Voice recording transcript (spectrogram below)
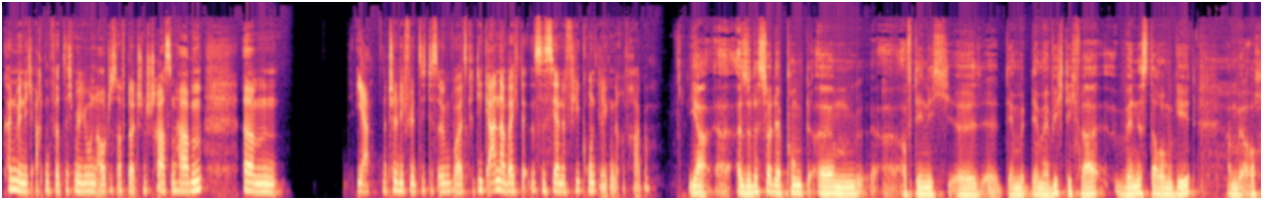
können wir nicht 48 Millionen Autos auf deutschen Straßen haben. Ähm, ja, natürlich fühlt sich das irgendwo als Kritik an, aber es ist ja eine viel grundlegendere Frage. Ja, also das war der Punkt, ähm, auf den ich, äh, der, der mir wichtig war. Wenn es darum geht, haben wir auch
